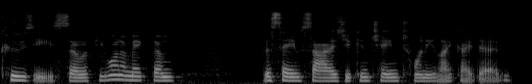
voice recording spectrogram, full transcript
koozies. So if you want to make them the same size, you can chain 20 like I did.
